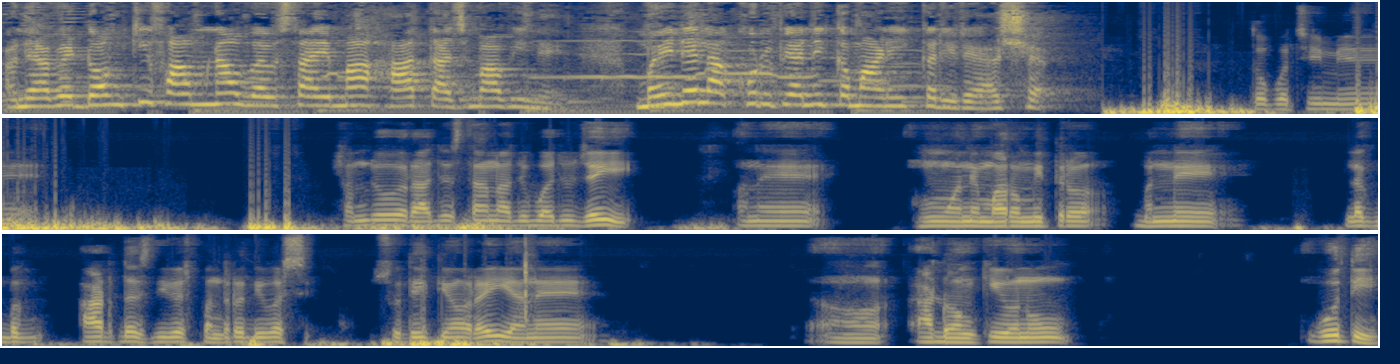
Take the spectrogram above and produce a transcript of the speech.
અને હવે ડોંકી ફાર્મના વ્યવસાયમાં હાથ આજમાવીને મહિને લાખો રૂપિયાની કમાણી કરી રહ્યા છે. તો પછી મેં સમજો રાજસ્થાન આજુબાજુ જઈ અને હું અને મારો મિત્ર બંને લગભગ આઠ દસ દિવસ પંદર દિવસ સુધી ત્યાં રહી અને આ ડોંકીઓનું ગોતી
